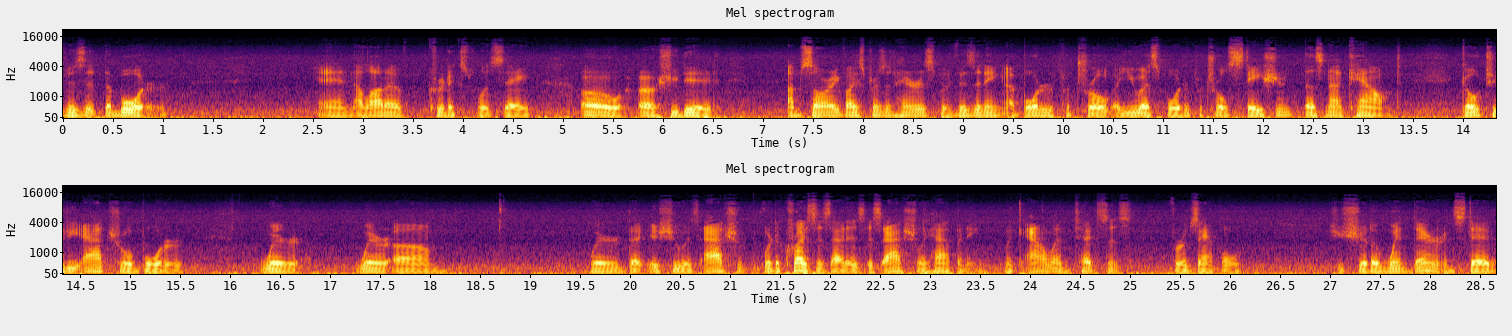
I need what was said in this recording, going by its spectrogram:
Visit the border. And a lot of critics would say, oh, oh, she did. I'm sorry, Vice President Harris, but visiting a border patrol, a U.S. border patrol station does not count. Go to the actual border, where, where um, where the issue is actually, where the crisis that is, is actually happening. McAllen, Texas, for example. She should have went there instead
